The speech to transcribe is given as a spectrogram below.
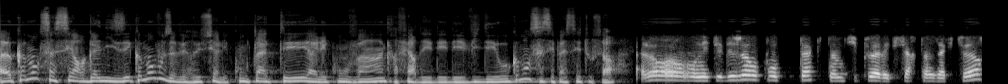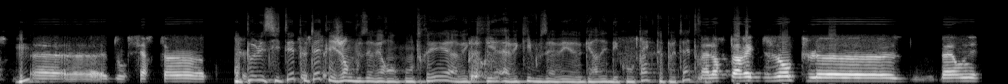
Euh, comment ça s'est organisé? Comment vous avez réussi à les contacter, à les convaincre, à faire des, vidéos? Comment ça s'est passé tout ça? Alors on était déjà en contact un petit peu avec certains acteurs, mmh. euh, donc certains on peut les citer peut-être, les gens que vous avez rencontrés, avec qui, avec qui vous avez gardé des contacts peut-être? Alors par exemple, ben, on est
